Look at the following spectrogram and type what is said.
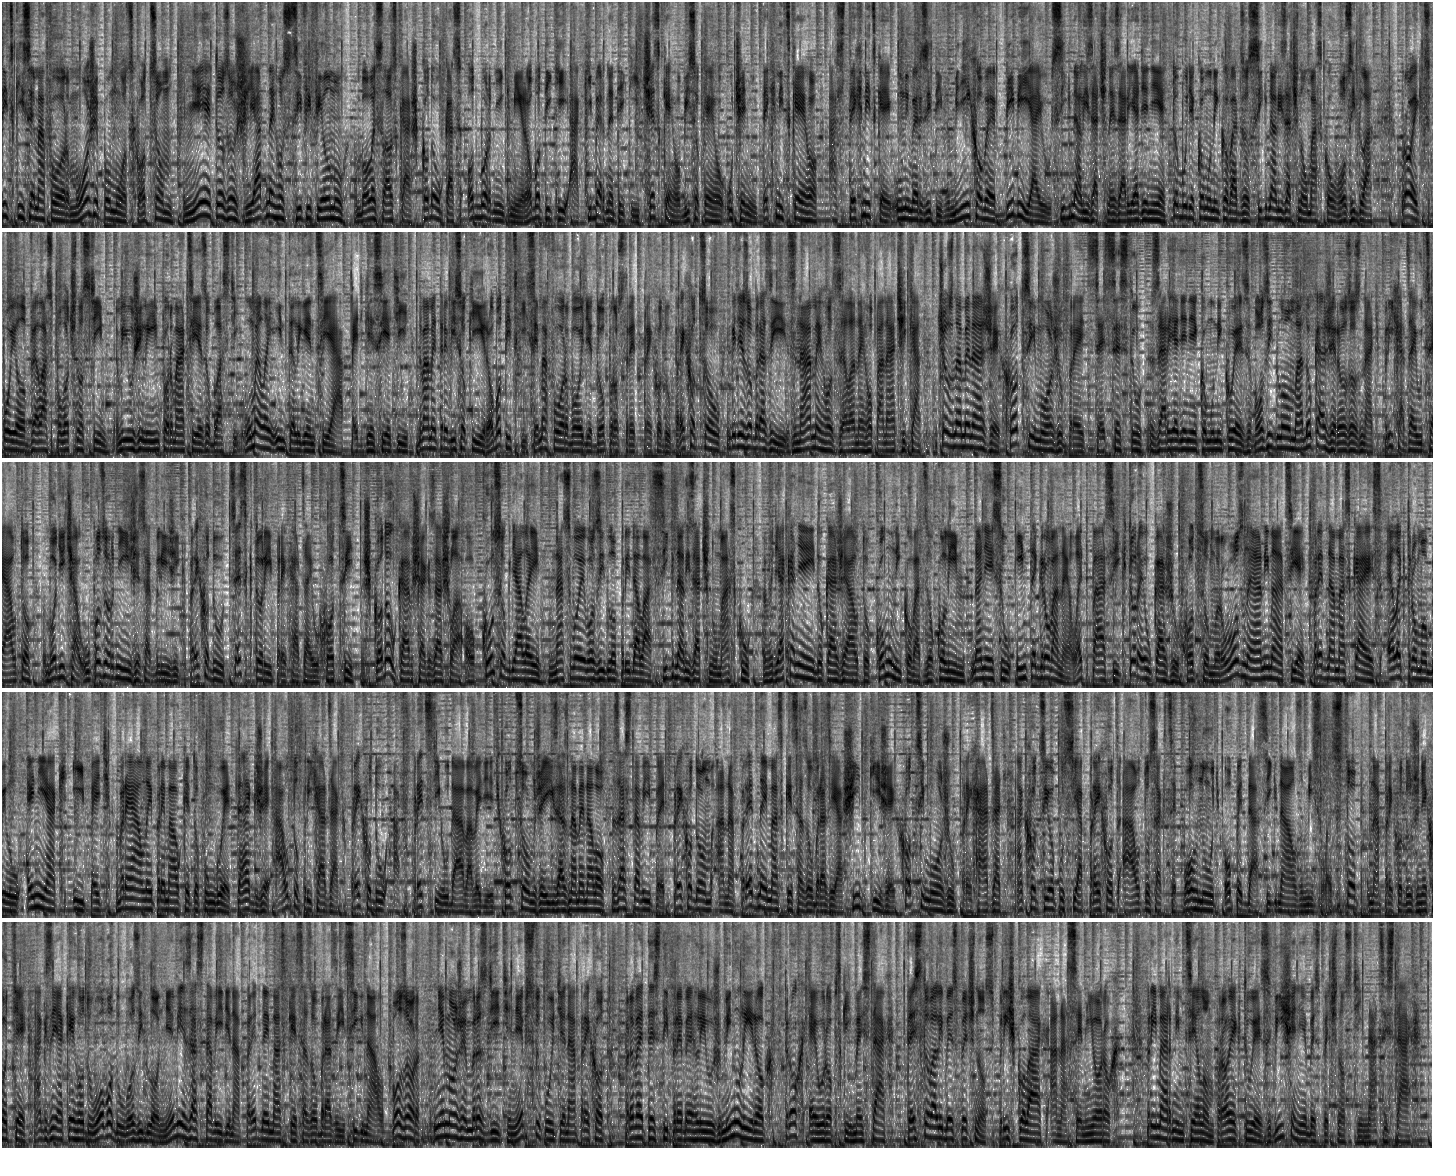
Robotický semafor môže pomôcť chodcom. Nie je to zo žiadneho sci-fi filmu. Boleslavská Škodovka s odborníkmi robotiky a kybernetiky Českého vysokého učení technického a z Technickej univerzity v Mníchove vyvíjajú signalizačné zariadenie. To bude komunikovať so signalizačnou maskou vozidla. Projekt spojil veľa spoločností. Využili informácie z oblasti umelej inteligencie a 5G sietí. 2 metre vysoký robotický semafor vojde do prostred prechodu prechodcov, kde zobrazí známeho zeleného panáčika. Čo znamená, že chodci môžu prejsť cez cestu. Zariadenie komunikuje s vozidlom a dokáže rozoznať prichádzajúce auto. Vodiča upozorní, že sa blíži k prechodu, cez ktorý prechádzajú chodci. Škodovka však zašla o kúsok ďalej na svoje vozidlo pridala signalizačnú masku. Vďaka nej dokáže auto komunikovať s okolím. Na nej sú integrované LED pásy, ktoré ukážu chodcom rôzne animácie. Predná maska je z elektromobilu ENIAC i5. V reálnej premávke to funguje tak, že auto prichádza k prechodu a v predstihu dáva vedieť chodcom, že ich zaznamenalo. Zastaví pred prechodom a na prednej maske sa zobrazia šípky, že chodci môžu prechádzať. Ak chodci opustia pre prechod a auto sa chce pohnúť, opäť dá signál v zmysle stop, na prechod už nechoďte. Ak z nejakého dôvodu vozidlo nevie zastaviť, na prednej maske sa zobrazí signál pozor, nemôžem brzdiť, nevstupujte na prechod. Prvé testy prebehli už minulý rok v troch európskych mestách. Testovali bezpečnosť pri školách a na senioroch. Primárnym cieľom projektu je zvýšenie bezpečnosti na cestách.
